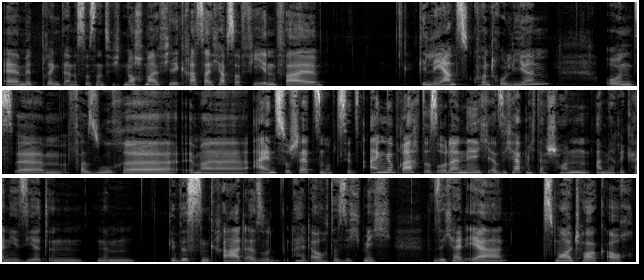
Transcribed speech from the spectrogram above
äh, mitbringt, dann ist das natürlich noch mal viel krasser. Ich habe es auf jeden Fall gelernt zu kontrollieren und ähm, versuche immer einzuschätzen, ob das jetzt angebracht ist oder nicht. Also ich habe mich da schon amerikanisiert in, einem gewissen Grad. Also halt auch, dass ich mich, dass ich halt eher Smalltalk auch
